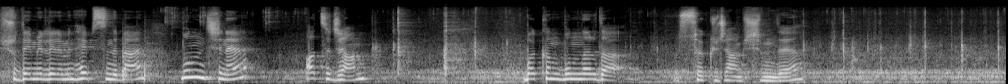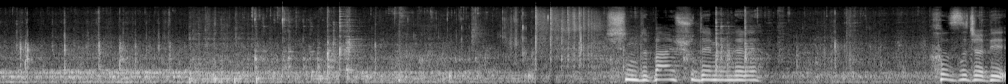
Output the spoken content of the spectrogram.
Şu demirlerimin hepsini ben bunun içine atacağım. Bakın bunları da sökeceğim şimdi. Şimdi ben şu demirleri hızlıca bir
